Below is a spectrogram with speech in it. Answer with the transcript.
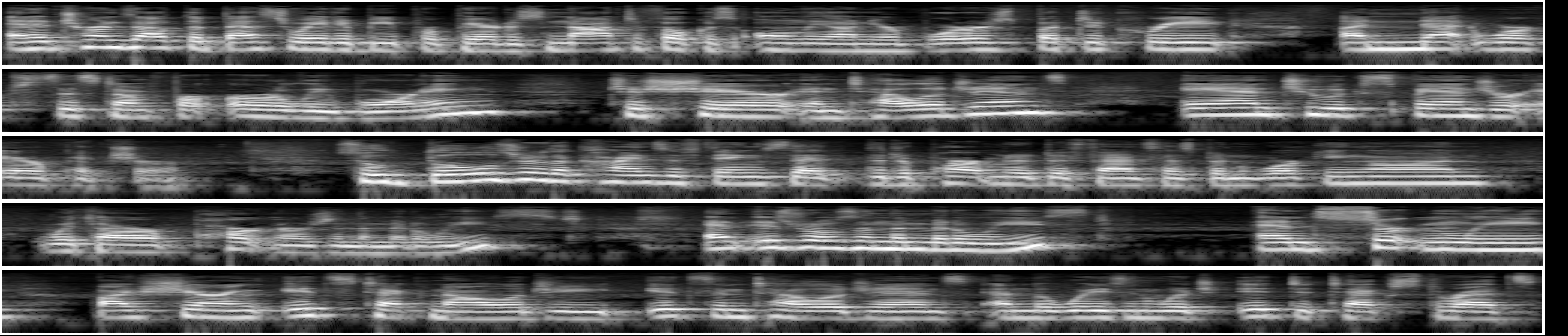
And it turns out the best way to be prepared is not to focus only on your borders, but to create a networked system for early warning, to share intelligence, and to expand your air picture. So, those are the kinds of things that the Department of Defense has been working on with our partners in the Middle East and Israel's in the Middle East. And certainly by sharing its technology, its intelligence, and the ways in which it detects threats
